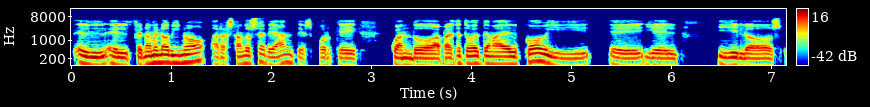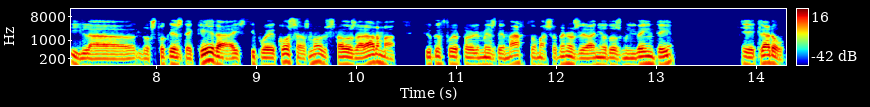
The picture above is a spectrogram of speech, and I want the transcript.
el, fenómeno vino arrastrándose de antes, porque cuando aparece todo el tema del COVID eh, y, el, y, los, y los toques de queda, este tipo de cosas, ¿no? los estados de alarma, creo que fue por el mes de marzo más o menos del año 2020, eh, claro,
